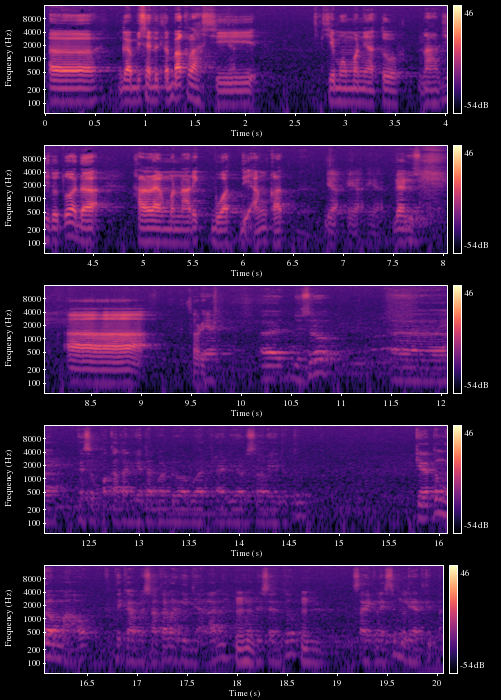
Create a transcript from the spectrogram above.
eh, nggak bisa ditebak lah si si momennya tuh. Nah di situ tuh ada hal yang menarik buat diangkat. Ya ya ya. Dan eh sorry. Ya, eh, justru eh, kesepakatan kita berdua buat radio story itu tuh kita tuh nggak mau ketika misalkan lagi jalan nih Mhm. produsen tuh Mhm. cyclist tuh ngelihat kita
